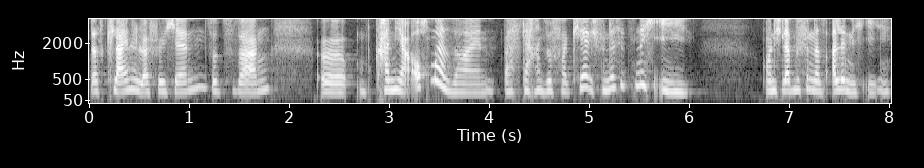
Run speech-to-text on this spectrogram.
das kleine Löffelchen sozusagen. Äh, kann ja auch mal sein. Was ist daran so verkehrt? Ich finde das jetzt nicht i. Und ich glaube, wir finden das alle nicht i.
